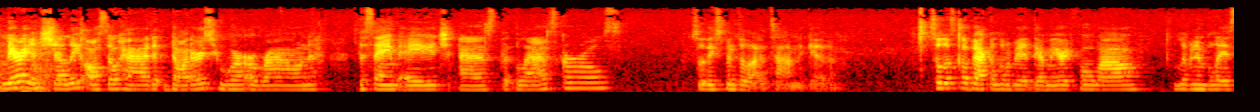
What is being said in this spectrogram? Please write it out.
larry and shelly also had daughters who were around the same age as the glass girls so they spent a lot of time together so let's go back a little bit they're married for a while living in bliss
